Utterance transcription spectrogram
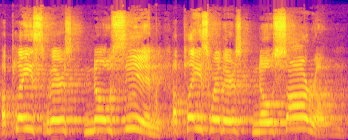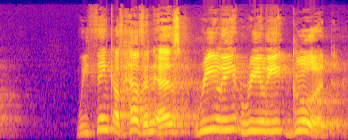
a place where there's no sin, a place where there's no sorrow. We think of heaven as really, really good.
